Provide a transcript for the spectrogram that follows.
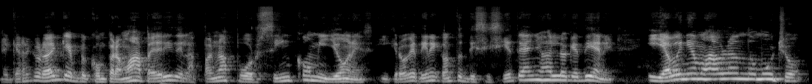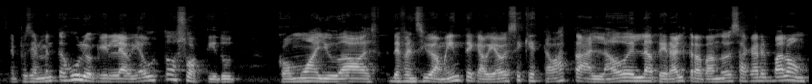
Hay que recordar que compramos a Pedri de Las Palmas por 5 millones y creo que tiene, ¿cuántos? 17 años es lo que tiene. Y ya veníamos hablando mucho, especialmente Julio, que le había gustado su actitud, cómo ayudaba defensivamente, que había veces que estaba hasta al lado del lateral tratando de sacar el balón,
